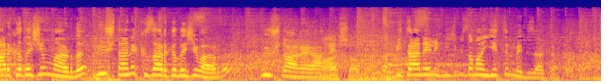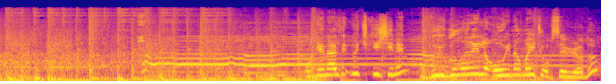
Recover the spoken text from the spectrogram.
Arkadaşım vardı. Üç tane kız arkadaşı vardı. Üç tane yani. Maşallah. Bir taneyle hiçbir zaman yetinmedi zaten. O genelde üç kişinin duygularıyla oynamayı çok seviyordu.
